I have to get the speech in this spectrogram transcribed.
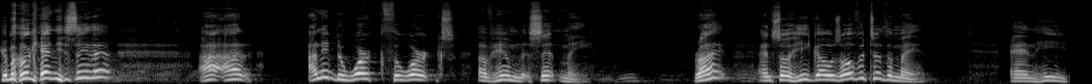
Come on, can you see that? I, I, I need to work the works of him that sent me. Right? And so he goes over to the man and he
